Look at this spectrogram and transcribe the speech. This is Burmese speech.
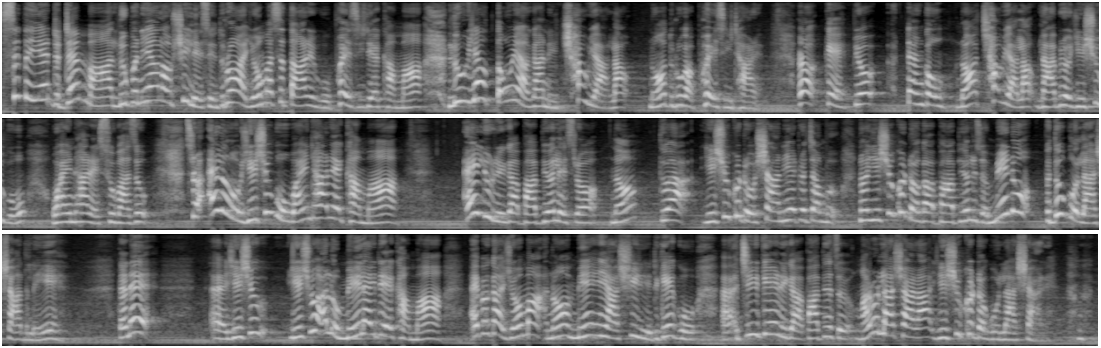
စစ်တရေတဒက်မှာလူပနည်းလောက်ရှိလေဆိုရင်တို့ကယောမစစ်သားတွေကိုဖွဲ့စည်းတဲ့အခါမှာလူအယောက်300ကနေ600လောက်เนาะသူတို့ကဖွဲ့စည်းထားတယ်အဲ့တော့ကဲပြောတန်ကုံเนาะ600လောက်လာပြီးတော့ယေရှုကိုဝိုင်းထားတယ်ဆိုပါစို့ဆိုတော့အဲ့လိုယေရှုကိုဝိုင်းထားတဲ့အခါမှာအဲ့လူတွေကဘာပြောလဲဆိုတော့เนาะ ။ तू ကယေရှုခရစ်တော်ရှာနေတဲ့အတွက်ကြောင့်မို့နော်ယေရှုခရစ်တော်ကဘာပြောလဲဆိုမင်းတို့ဘသူ့ကိုလာရှာတယ်လေ။ဒါနဲ့အဲယေရှုယေရှုအဲ့လိုမေးလိုက်တဲ့အခါမှာအဲ့ဘက်ကယောမနော်မင်းအရာရှိတွေတကယ်ကိုအကြီးအကဲတွေကဘာဖြစ်ဆိုငါတို့လာရှာတာယေရှုခရစ်တော်ကိုလာရှာတယ်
